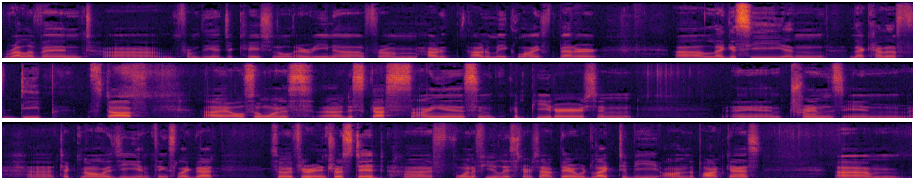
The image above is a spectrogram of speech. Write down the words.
relevant um, from the educational arena, from how to how to make life better, uh, legacy, and that kind of deep stuff. I also want to uh, discuss science and computers and and trends in uh, technology and things like that. So if you're interested, uh, if one of you listeners out there would like to be on the podcast, um,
